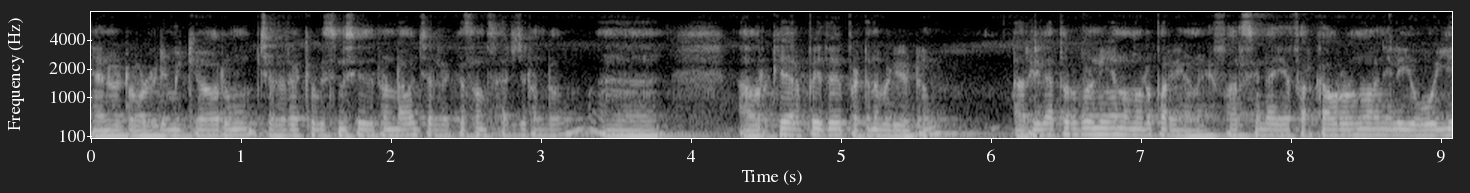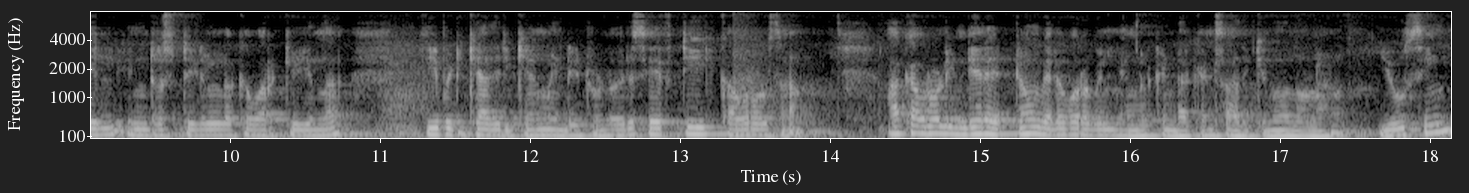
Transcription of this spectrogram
ഞാനായിട്ട് ഓൾറെഡി മിക്കവാറും ചിലരൊക്കെ ബിസിനസ് ചെയ്തിട്ടുണ്ടാവും ചിലരൊക്കെ സംസാരിച്ചിട്ടുണ്ടാവും. ആഹ് അവർക്ക് ചിലപ്പോൾ ഇത് പെട്ടെന്ന് പിടി കിട്ടും അറിയില്ലാത്തവർക്ക് വേണ്ടി ഞാൻ ഒന്നുകൂടെ പറയുകയാണ് എഫ് ആർ സിന്റെ എഫ് ആർ കവർ എന്ന് പറഞ്ഞാൽ ഈ ഓയിൽ ഇൻഡസ്ട്രികളിലൊക്കെ വർക്ക് ചെയ്യുന്ന തീ പിടിക്കാതിരിക്കാൻ വേണ്ടിയിട്ടുള്ള ഒരു സേഫ്റ്റി കവറോൾസാണ് ആ കവറോൾ ഇന്ത്യയിലെ ഏറ്റവും വില കുറവിൽ ഞങ്ങൾക്ക് ഉണ്ടാക്കാൻ സാധിക്കുന്നു എന്നുള്ളതാണ്. യൂസിങ്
